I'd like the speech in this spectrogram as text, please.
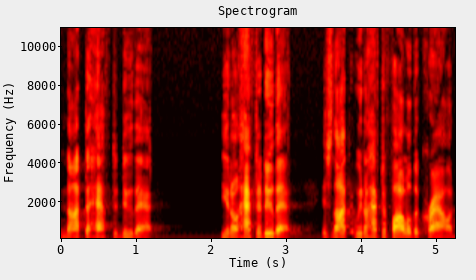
not to have to do that. You don't have to do that. It's not, we don't have to follow the crowd.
